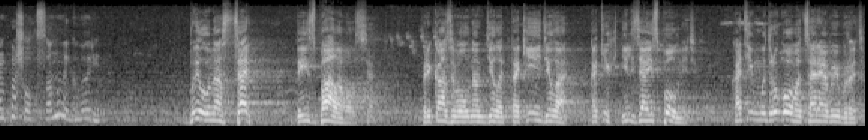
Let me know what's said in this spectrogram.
Он пошел к слону и говорит, Был у нас царь, да избаловался. Приказывал нам делать такие дела, каких нельзя исполнить. Хотим мы другого царя выбрать,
